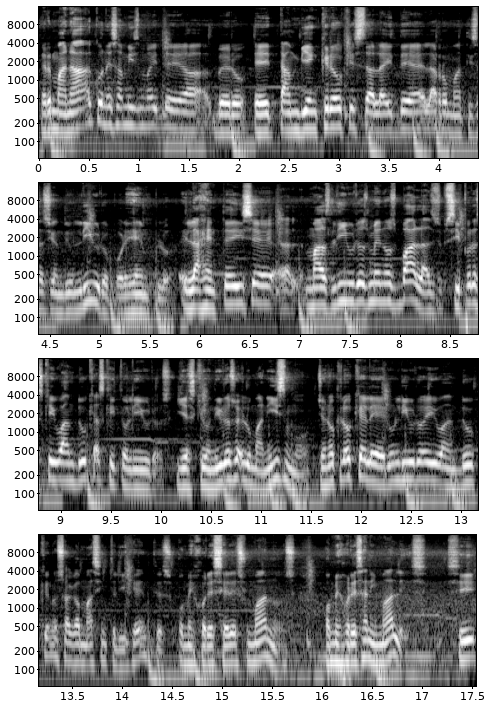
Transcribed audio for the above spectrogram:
hermanada con esa misma idea, pero eh, también creo que está la idea de la romantización de un libro, por ejemplo. La gente dice más libros, menos balas. Sí, pero es que Iván Duque ha escrito libros y escribió un libro sobre el humanismo. Yo no creo que leer un libro de Iván Duque nos haga más inteligentes o mejores seres humanos o mejores animales, ¿sí?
